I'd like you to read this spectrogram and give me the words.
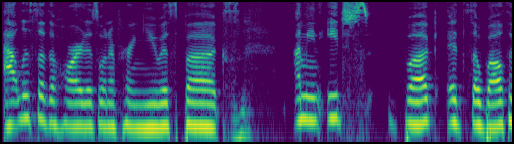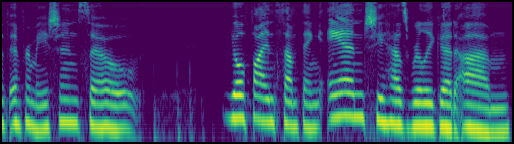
Atlas of the Heart is one of her newest books. I mean, each book, it's a wealth of information. So you'll find something. And she has really good, um,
